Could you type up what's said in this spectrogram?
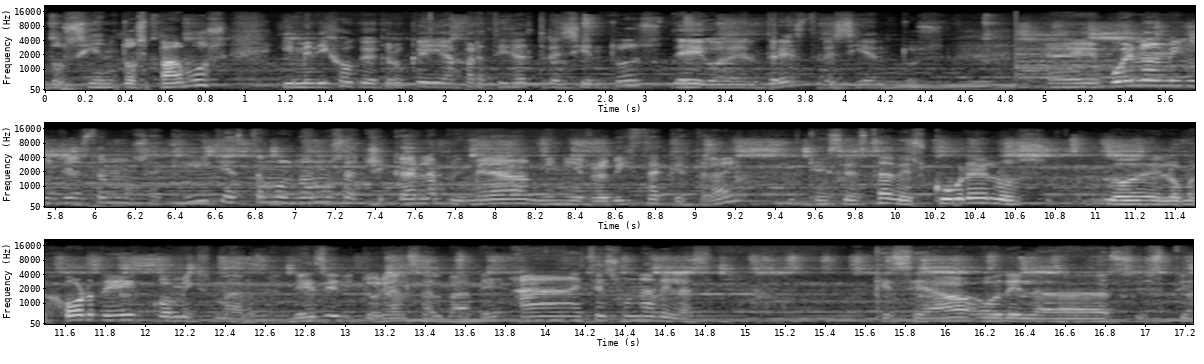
200 pavos y me dijo que creo que ya a partir del 300, digo del 3, 300. Eh, bueno amigos, ya estamos aquí, ya estamos, vamos a checar la primera mini revista que trae, que es esta, descubre los, lo lo mejor de Comics Marvel, es Editorial Salvate. Ah, esta es una de las que se ha, o de las este,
